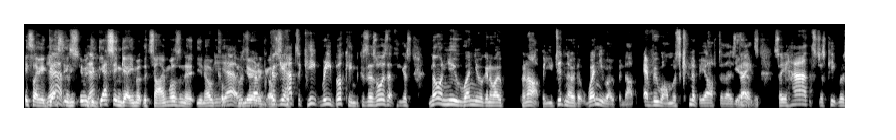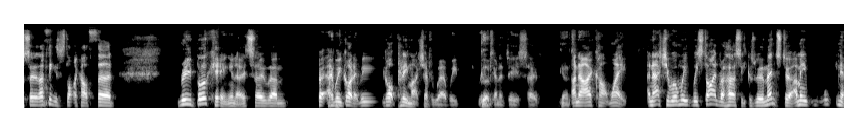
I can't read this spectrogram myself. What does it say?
it's like a yeah, guessing, it was yeah. a guessing game at the time, wasn't it? You know, yeah, was, yeah, because you had to keep rebooking because there's always that thing because no one knew when you were going to open up, but you did know that when you opened up, everyone was going to be after those dates. So you had to just keep, so I think it's like our third rebooking, you know, so, um, but we got it. We got pretty much everywhere we, we were going to do. So Good. I know I can't wait. And actually, when we, we started rehearsing, because we were meant to do it, I mean, you know,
